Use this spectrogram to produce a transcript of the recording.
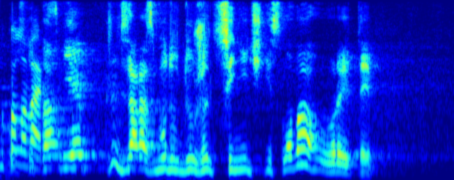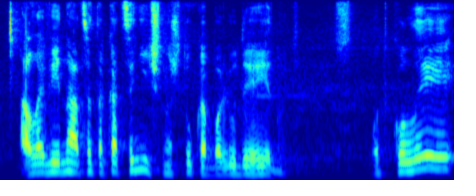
Микола Верс. там є зараз будуть дуже цинічні слова говорити, але війна це така цинічна штука, бо люди гинуть. От коли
